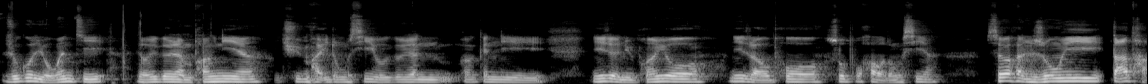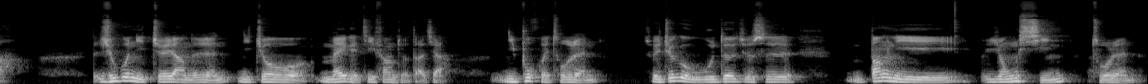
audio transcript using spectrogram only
如果有问题，有一个人帮你啊，去买东西，有一个人呃跟你你的女朋友、你的老婆说不好东西啊，所以很容易打他。如果你这样的人，你就每个地方就打架，你不会做人。所以这个无德就是帮你用心做人。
